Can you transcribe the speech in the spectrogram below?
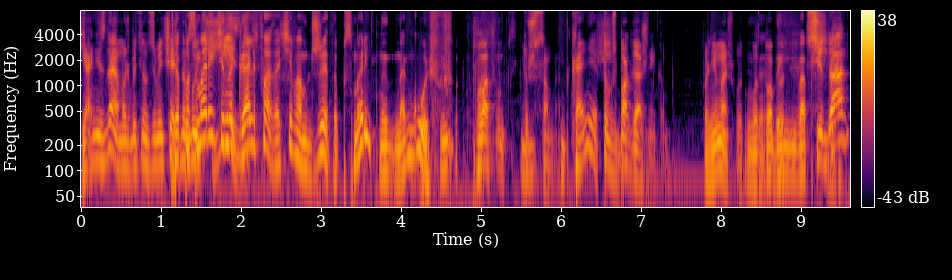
Я не знаю, может быть, он Да замечательно будет посмотрите на гольфа, зачем вам джета? Посмотрите на, на гольф. Платформа то же самое. Конечно. Только с багажником. Понимаешь, вот, вот Да, вопрос. да вообще. Седан,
